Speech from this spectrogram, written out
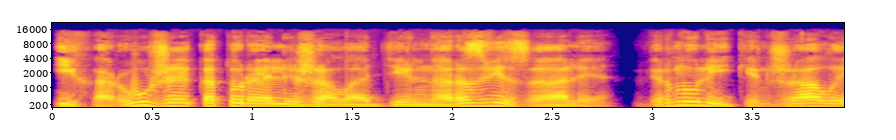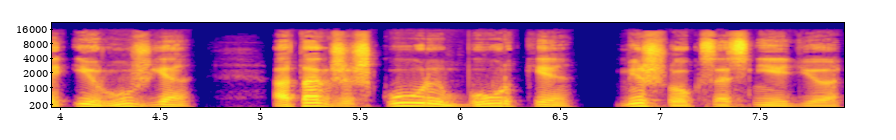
Их оружие, которое лежало отдельно, развязали, вернули и кинжалы, и ружья, а также шкуры, бурки, мешок со снедью,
